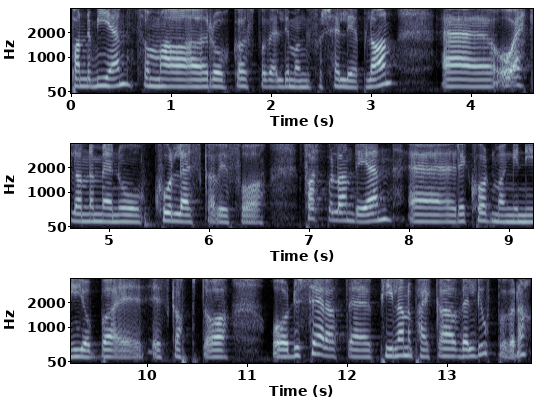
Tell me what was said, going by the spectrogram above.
pandemien, som har råka oss på veldig mange forskjellige plan. Eh, og et eller annet med nå hvordan skal vi få fart på landet igjen. Eh, rekordmange nye jobber er, er skapt, og, og du ser at eh, pilene peker veldig oppover. da.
